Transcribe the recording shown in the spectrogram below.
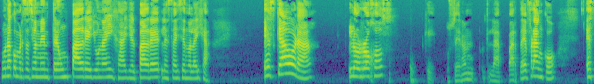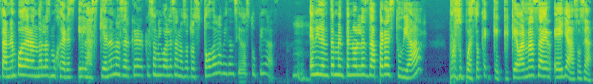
una conversación entre un padre y una hija, y el padre le está diciendo a la hija, es que ahora los rojos, que pues eran la parte de Franco, están empoderando a las mujeres y las quieren hacer creer que son iguales a nosotros. Toda la vida han sido estúpidas. Evidentemente no les da para estudiar. Por supuesto que, que, que, que van a hacer ellas, o sea,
